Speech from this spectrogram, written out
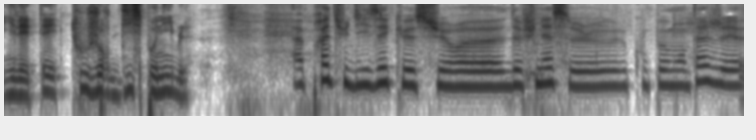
Il était toujours disponible après, tu disais que sur euh, De Funès, euh, coupé au montage, euh,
